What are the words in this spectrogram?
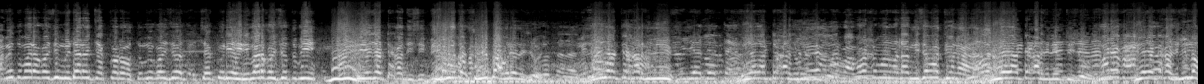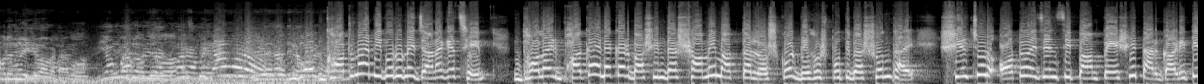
আমি তোমার কইছি মিটারে চেক করো। তুমি কইছো চেক করি রিভার কইছো তুমি দুই হাজার টাকা দিছি। স্লিপ বাহুরে দিছো। দুই হাজার টাকার স্লিপ দুই হাজার টাকার স্লিপ দিছো। আমার বাবার সমান ম্যাডাম মিছা মাতিও না। দুই হাজার টাকার স্লিপ দিছো। দুই হাজার টাকার স্লিপ বাহুরে দিয়ে যাবা বেটা। ইয়ং বয়সের তোমার আমি- ঘটনার বিবরণে জানা গেছে ধলাইর ভাগা এলাকার বাসিন্দা শামীম আক্তার লস্কর বৃহস্পতিবার সন্ধ্যায় শিলচর অটো এজেন্সি পাম্পে এসে তার গাড়িতে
